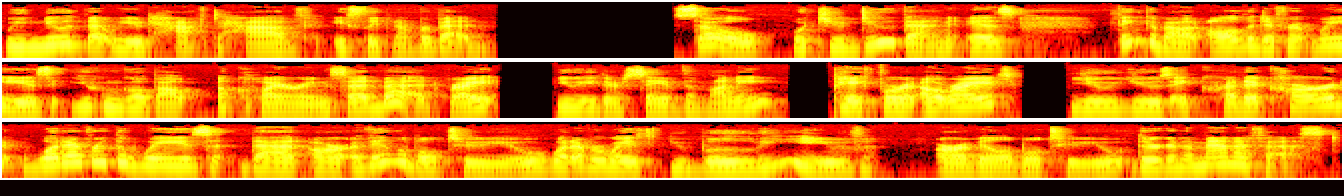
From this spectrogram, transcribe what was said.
We knew that we would have to have a sleep number bed. So what you do then is think about all the different ways you can go about acquiring said bed, right? You either save the money, pay for it outright, you use a credit card, whatever the ways that are available to you, whatever ways you believe are available to you, they're going to manifest.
